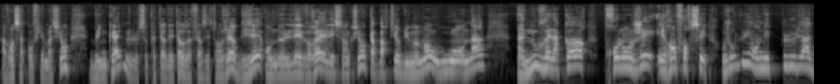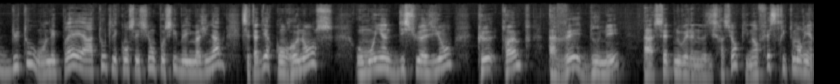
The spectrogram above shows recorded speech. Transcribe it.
avant sa confirmation, Blinken, le secrétaire d'État aux Affaires étrangères, disait on ne lèverait les sanctions qu'à partir du moment où on a un nouvel accord prolongé et renforcé. Aujourd'hui, on n'est plus là du tout. On est prêt à toutes les concessions possibles et imaginables, c'est-à-dire qu'on renonce aux moyens de dissuasion que Trump avait donnés à cette nouvelle administration qui n'en fait strictement rien.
